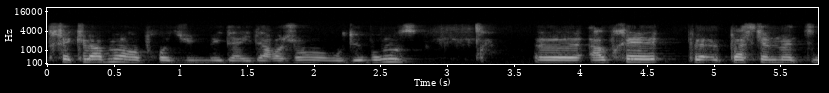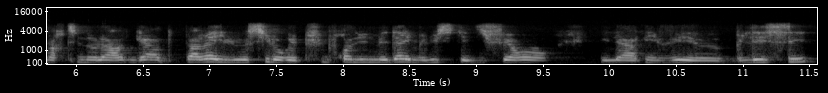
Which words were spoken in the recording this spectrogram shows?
très clairement produire une médaille d'argent ou de bronze. Euh, après, Pascal Martino Lagarde, pareil, lui aussi, il aurait pu prendre une médaille, mais lui, c'était différent. Il est arrivé blessé,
